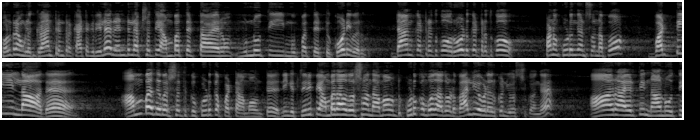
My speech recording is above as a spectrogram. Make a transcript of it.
சொல்கிறேன் உங்களுக்கு கிராண்ட்ன்ற கேட்டகரியில் ரெண்டு லட்சத்தி ஐம்பத்தெட்டாயிரம் முந்நூற்றி முப்பத்தெட்டு கோடி வருது. டேம் கட்டுறதுக்கோ ரோடு கட்டுறதுக்கோ பணம் கொடுங்கன்னு சொன்னப்போ வட்டி இல்லாத ஐம்பது வருஷத்துக்கு கொடுக்கப்பட்ட அமௌண்ட்டு நீங்கள் திருப்பி ஐம்பதாவது வருஷம் அந்த அமௌண்ட் கொடுக்கும்போது அதோட வேல்யூ எவ்வளோ இருக்குன்னு யோசிச்சுக்கோங்க. ஆறாயிரத்தி நானூற்றி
